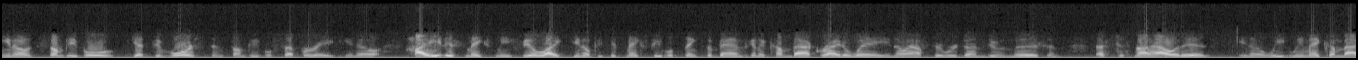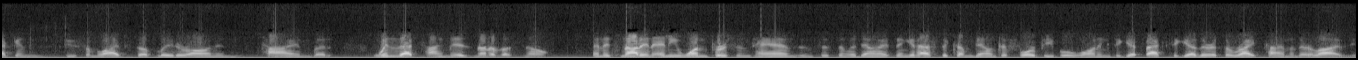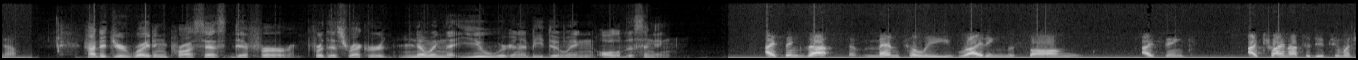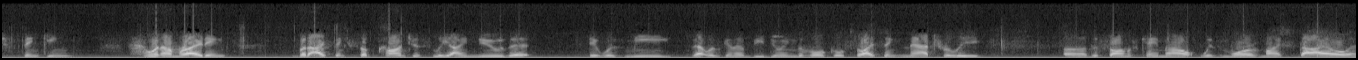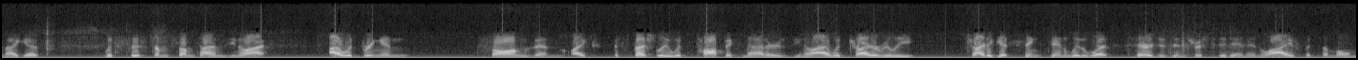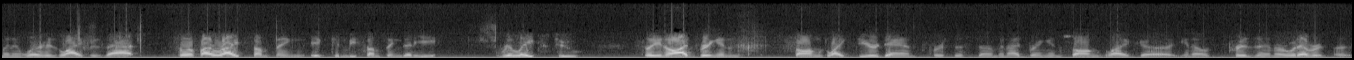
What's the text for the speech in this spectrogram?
you know, some people get divorced and some people separate, you know. Hiatus makes me feel like, you know, it makes people think the band's going to come back right away, you know, after we're done doing this and that's just not how it is. You know, we we may come back and do some live stuff later on in time, but when that time is, none of us know. And it's not in any one person's hands in System of Down. I think it has to come down to four people wanting to get back together at the right time in their lives, you know. How did your writing process differ for this record, knowing that you were going to be doing all of the singing? I think that mentally writing the song, I think I try not to do too much thinking when I'm writing, but I think subconsciously I knew that it was me that was going to be doing the vocals. So I think naturally uh, the songs came out with more of my style, and I guess with systems sometimes you know I I would bring in songs and like especially with topic matters, you know, I would try to really try to get synced in with what Serge is interested in in life at the moment and where his life is at. So if I write something, it can be something that he relates to. So you know, I'd bring in songs like Deer Dance for System, and I'd bring in songs like uh, you know Prison or whatever. Uh,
